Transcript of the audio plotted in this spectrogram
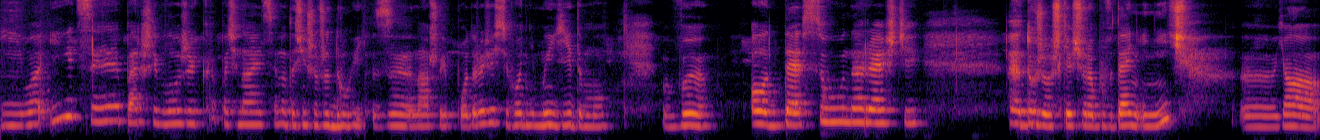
Іва. І це перший вложик починається, ну точніше, вже другий з нашої подорожі. Сьогодні ми їдемо в Одесу нарешті. Е, Дуже важкий вчора був день і ніч. Е, Я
